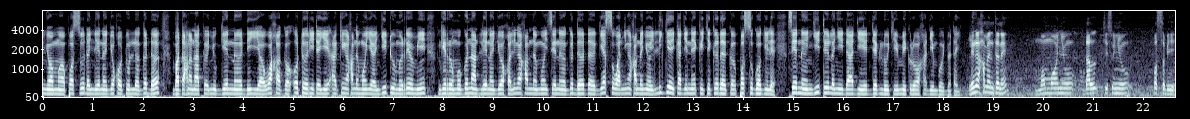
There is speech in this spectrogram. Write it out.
ñoom poste dañ leen a joxatul gëdd ba tax na nag ñu génn di wax ak autorité yi ak ki nga xam ne mooy njiitum réew mi ngir mu gënaat leen a jox li nga xam ne mooy seen gëdd te gestuwaat ñi nga xam ne ñooy liggéeykat yi nekk ci kër ak poste googile seen njiit la ñuy daal di déglu ci micro Khady Mbodj ba tey. li nga xamante ne moom moo ñu dal ci suñu poste bi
